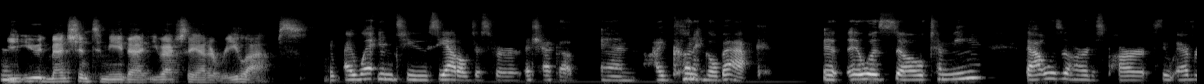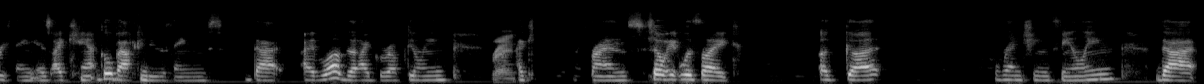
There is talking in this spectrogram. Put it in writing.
you, you had mentioned to me that you actually had a relapse. I went into Seattle just for a checkup and I couldn't go back. It, it was so, to me, that was the hardest part through everything is I can't go back and do the things that I love that I grew up doing Right. I can't do with my friends. So it was like a gut wrenching feeling that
